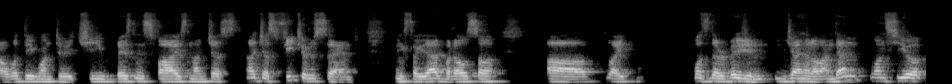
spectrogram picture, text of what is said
uh, what they want to achieve business wise not just not just features and things like that but also uh, like what's their vision in general. And then once you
